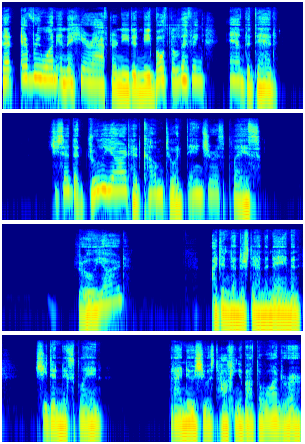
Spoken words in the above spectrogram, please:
that everyone in the hereafter needed me, both the living and the dead. She said that Drouillard had come to a dangerous place. Drouillard? I didn't understand the name, and she didn't explain, but I knew she was talking about the Wanderer.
